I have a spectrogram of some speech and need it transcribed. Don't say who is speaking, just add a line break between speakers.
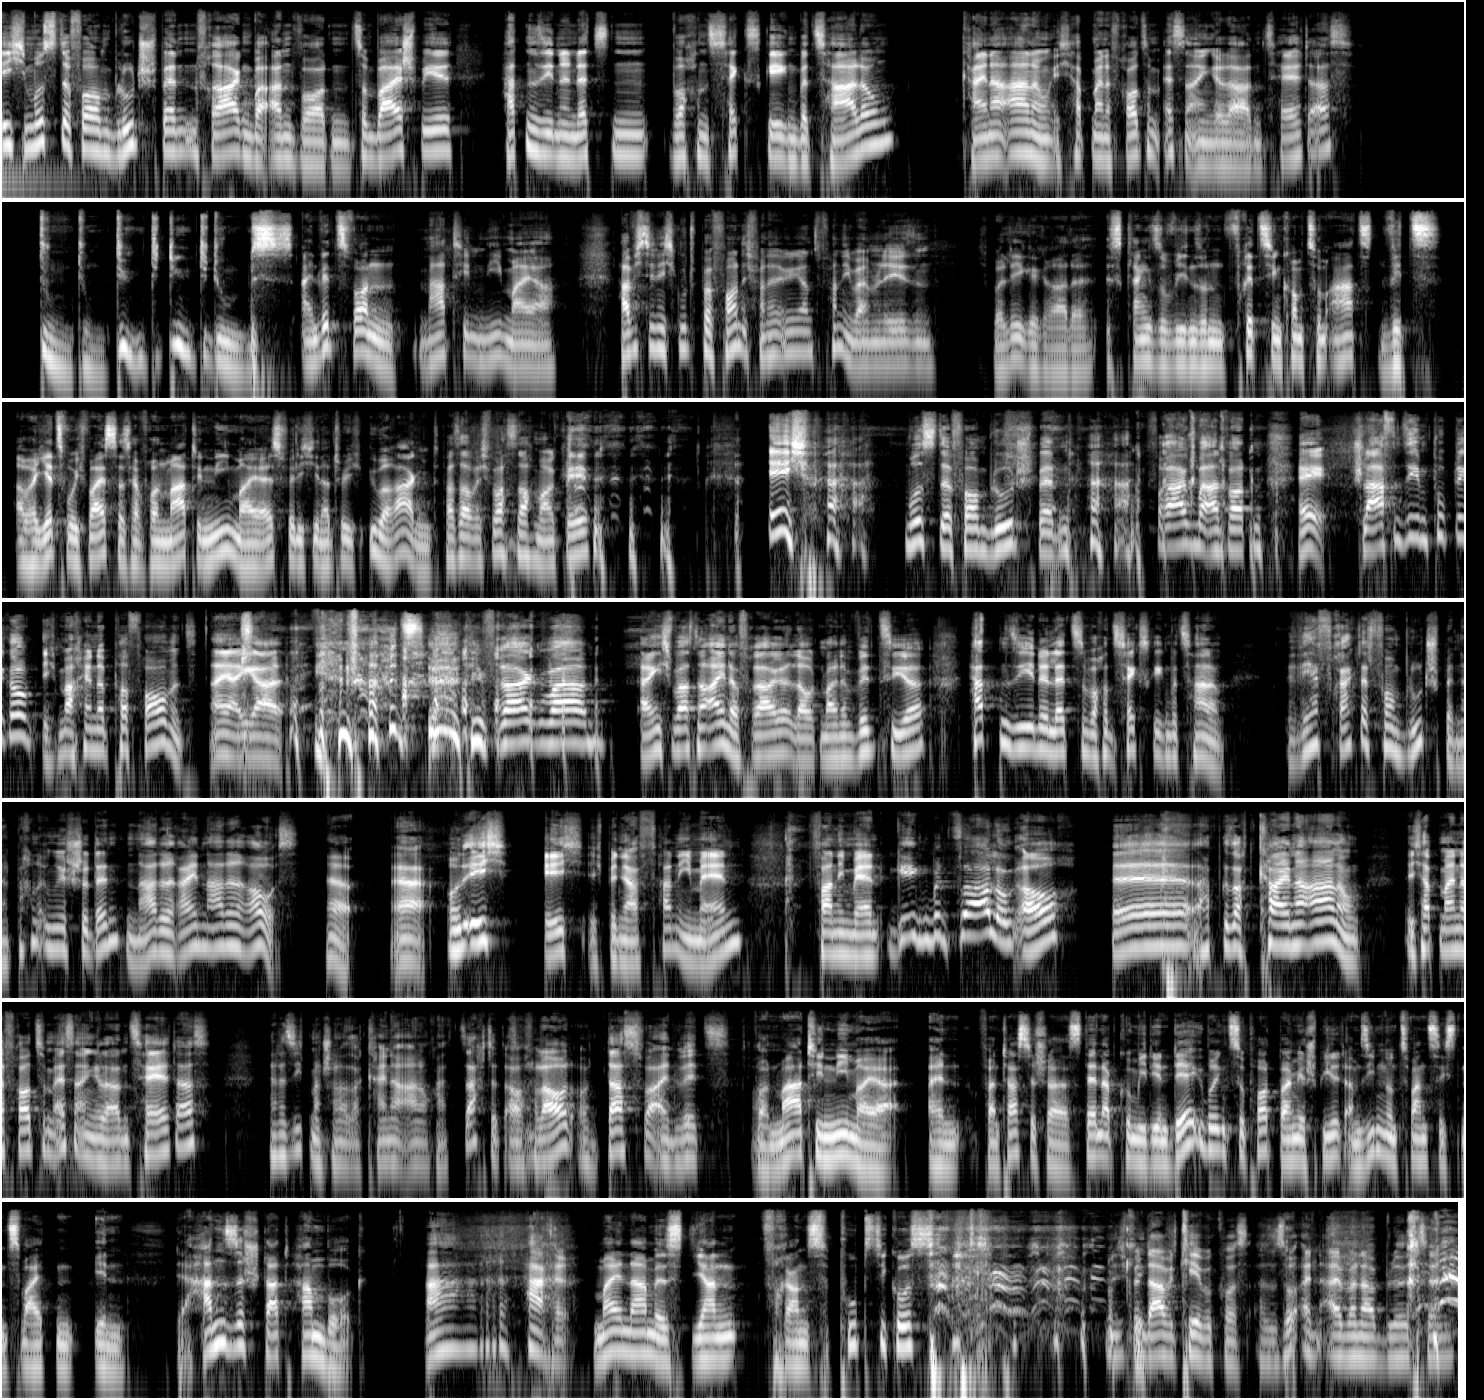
Ich musste vor dem Blutspenden Fragen beantworten. Zum Beispiel, hatten Sie in den letzten Wochen Sex gegen Bezahlung? Keine Ahnung, ich habe meine Frau zum Essen eingeladen. Zählt das?
Dum, dum, dum, dum, dum, Ein Witz von.
Martin Niemeyer. Habe ich den nicht gut performt? Ich fand den irgendwie ganz funny beim Lesen.
Ich überlege gerade. Es klang so wie in so ein Fritzchen kommt zum Arzt Witz. Aber jetzt, wo ich weiß, dass er von Martin Niemeyer ist, finde ich ihn natürlich überragend.
Pass auf, ich mach's nochmal, okay? ich musste vom Blutspenden Fragen beantworten. Hey, schlafen Sie im Publikum? Ich mache hier eine Performance. Naja, egal. Jedenfalls, die Fragen waren, eigentlich war es nur eine Frage, laut meinem Witz hier. Hatten Sie in den letzten Wochen Sex gegen Bezahlung? Wer fragt das vom Blutspenden? Das machen irgendwie Studenten. Nadel rein, Nadel raus.
Ja.
Ja, und ich, ich, ich bin ja Funny Man. Funny Man gegen Bezahlung auch. Äh, hab gesagt, keine Ahnung. Ich habe meine Frau zum Essen eingeladen. Zählt das? Ja, da sieht man schon, dass er keine Ahnung hat. Sagt es auch laut und das war ein Witz.
Von Martin Niemeyer, ein fantastischer Stand-up-Comedian, der übrigens Support bei mir spielt am 27.02. in der Hansestadt Hamburg.
Arr, harre.
Mein Name ist Jan Franz Pupstikus.
Und ich bin David Kebekus. Also so ein alberner Blödsinn.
